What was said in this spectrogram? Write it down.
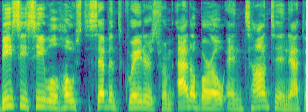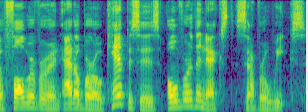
BCC will host 7th graders from Attleboro and Taunton at the Fall River and Attleboro campuses over the next several weeks.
